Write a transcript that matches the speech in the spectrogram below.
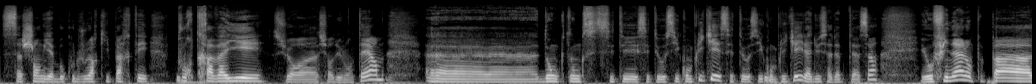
sachant qu'il y a beaucoup de joueurs qui partaient pour travailler sur euh, sur du long terme. Euh, donc donc c'était c'était aussi compliqué. C'était aussi compliqué. Il a dû s'adapter à ça. Et au final, on peut pas.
